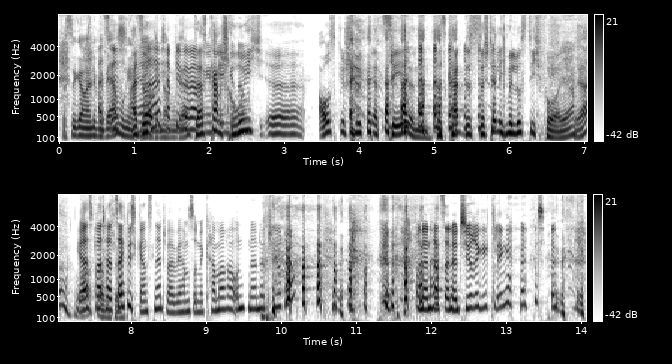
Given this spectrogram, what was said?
hast sogar meine Also ich- Bewerbung Also- ja, ich habe die Bewerbung Das kannst du ruhig äh, ausgeschmückt erzählen. das kann, das, das stelle ich mir lustig vor, ja? Ja, Ja, es war ich, tatsächlich ganz nett, weil wir haben so eine Kamera unten an der Türe. und dann hat es an der Türe geklingelt.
